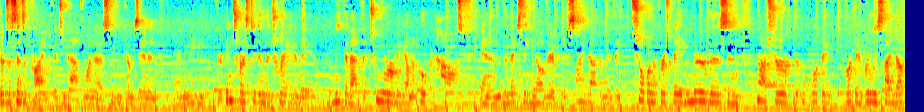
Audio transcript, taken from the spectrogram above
there's a sense of pride that you have when a student comes in and, and maybe they're interested in the trade and they you meet them at the tour or maybe on an open house and the next thing you know they've, they've signed up and they, they show up on the first day nervous and not sure what they what they've really signed up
